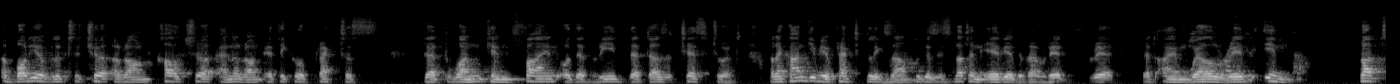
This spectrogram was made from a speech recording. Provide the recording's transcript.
a body of literature around culture and around ethical practice that one can find or that read that does attest to it. But I can't give you a practical example because it's not an area that I've read read that I'm well read in. But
